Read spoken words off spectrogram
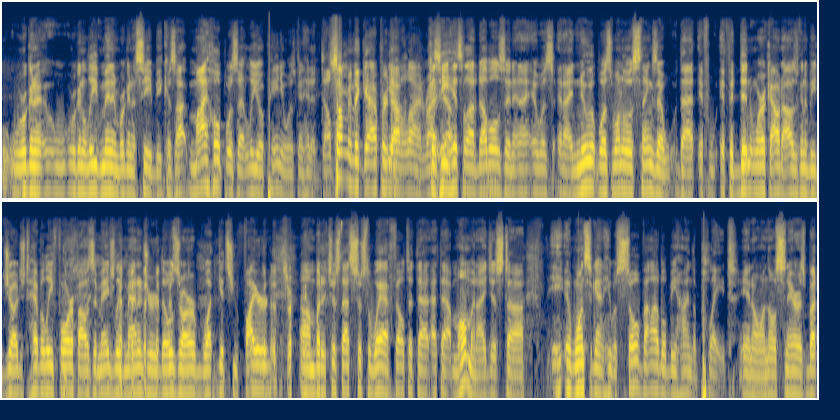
we're gonna we're gonna leave him in and we're gonna see because I, my hope was that Leo Pena was gonna hit a double. Something in the gap or down the line, right? Because he Yeah. hits a lot of doubles, and, and I, it was and I knew it was one of those things that that if if it didn't work out, I was going to be judged heavily for. If I was a major league manager, those are what gets you fired. um, but it's just that's just the way I felt at that at that moment. I just uh, he, once again he was so valuable behind the plate, you know, in those scenarios. But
